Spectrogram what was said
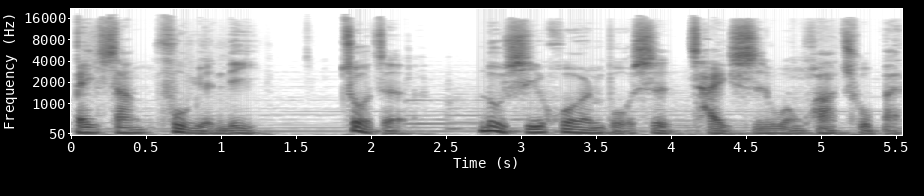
悲伤复原力，作者露西·霍恩博士，采石文化出版。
